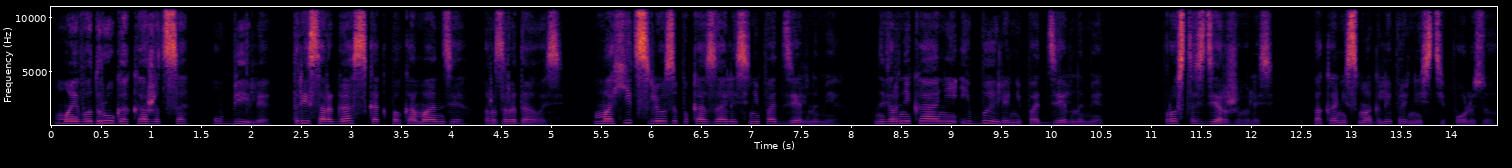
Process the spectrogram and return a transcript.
моего друга, кажется, убили. Три саргас, как по команде, разрыдалась. Махит слезы показались неподдельными. Наверняка они и были неподдельными. Просто сдерживались, пока не смогли принести пользу.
